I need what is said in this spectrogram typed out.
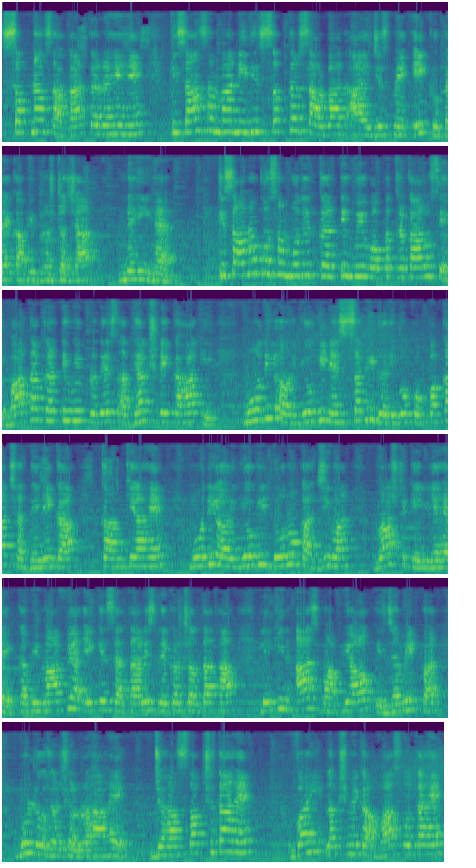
सपना साकार कर रहे हैं। किसान सम्मान निधि 70 साल बाद आए, जिसमें एक रुपए का भी भ्रष्टाचार नहीं है। किसानों को संबोधित करते हुए व पत्रकारों से वार्ता करते हुए प्रदेश अध्यक्ष ने कहा कि मोदी और योगी ने सभी गरीबों को पक्का छत देने का काम किया है। मोदी और योगी दोनों का जीवन राष्ट्र के लिए है। कभी माफिया ए के सैतालीस लेकर चलता था, लेकिन आज माफियाओं की ज़मीन पर बुलडोजर चल रहा है, जहाँ स्वच्छता है वही लक्ष्मी का वास होता है।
